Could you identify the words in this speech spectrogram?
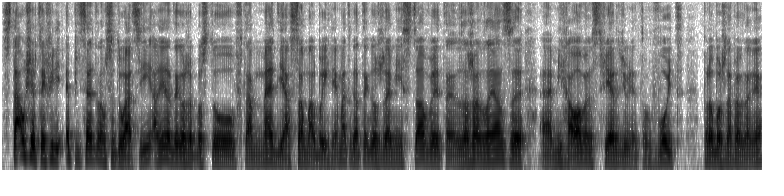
stał się w tej chwili epicentrum sytuacji, ale nie dlatego, że po prostu w tam media są albo ich nie ma, tylko dlatego, że miejscowy, ten zarządzający Michałowem stwierdził, nie to wójt, proboszcz na pewno nie,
